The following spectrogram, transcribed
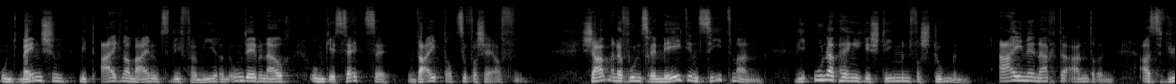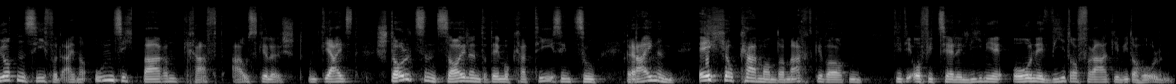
und Menschen mit eigener Meinung zu diffamieren und eben auch um Gesetze weiter zu verschärfen. Schaut man auf unsere Medien, sieht man, wie unabhängige Stimmen verstummen, eine nach der anderen, als würden sie von einer unsichtbaren Kraft ausgelöscht. Und die einst stolzen Säulen der Demokratie sind zu reinen Echokammern der Macht geworden, die die offizielle Linie ohne Widerfrage wiederholen.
